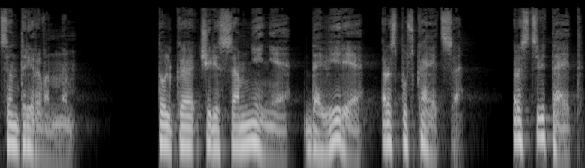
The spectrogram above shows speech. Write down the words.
центрированным. Только через сомнение доверие распускается, расцветает.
